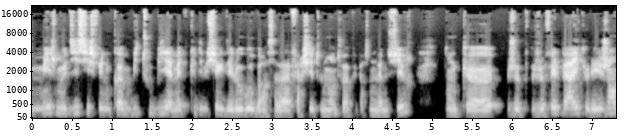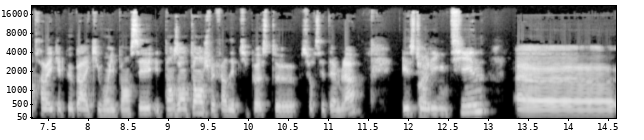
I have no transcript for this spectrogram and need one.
mais je me dis, si je fais une com B2B à mettre que des bijoux avec des logos, ben, ça va faire chier tout le monde, tu vois, plus personne va me suivre. Donc, je, je, fais le pari que les gens travaillent quelque part et qu'ils vont y penser. Et de temps en temps, je vais faire des petits posts sur ces thèmes-là. Et sur LinkedIn, euh,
